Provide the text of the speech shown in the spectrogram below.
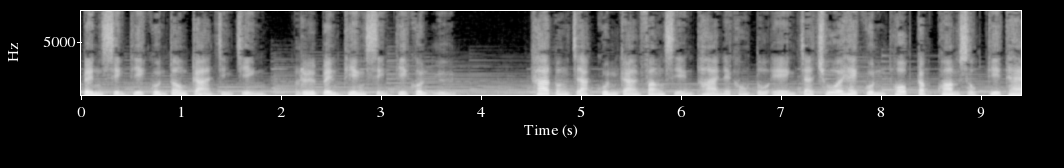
เป็นสิ่งที่คุณต้องการจริง ๆ หรือเป็นเพียงสิ่งที่คนอื่น คาดหวังจากคุณการฟังเสียงภายในของตัวเองจะช่วยให้คุณพบกับความสุขที่แท้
